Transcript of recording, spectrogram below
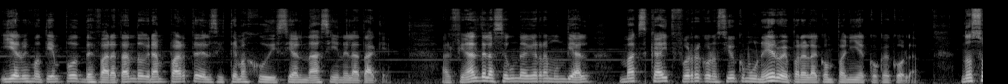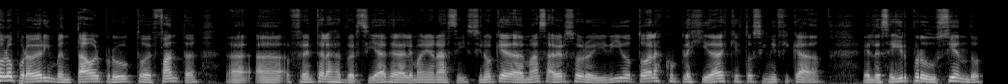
y al mismo tiempo desbaratando gran parte del sistema judicial nazi en el ataque. Al final de la Segunda Guerra Mundial, Max Kite fue reconocido como un héroe para la compañía Coca-Cola, no solo por haber inventado el producto de Fanta ah, ah, frente a las adversidades de la Alemania nazi, sino que además haber sobrevivido todas las complejidades que esto significaba, el de seguir produciendo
